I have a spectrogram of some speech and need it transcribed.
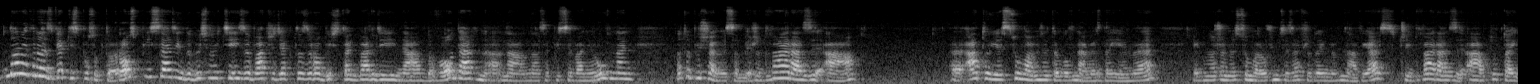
no ale teraz w jaki sposób to rozpisać? Gdybyśmy chcieli zobaczyć, jak to zrobić tak bardziej na dowodach, na, na, na zapisywaniu równań, no to piszemy sobie, że 2 razy a, e, a to jest suma, więc do tego w nawias dajemy. Jak mnożymy sumę, różnicę zawsze dajemy w nawias, czyli 2 razy a tutaj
